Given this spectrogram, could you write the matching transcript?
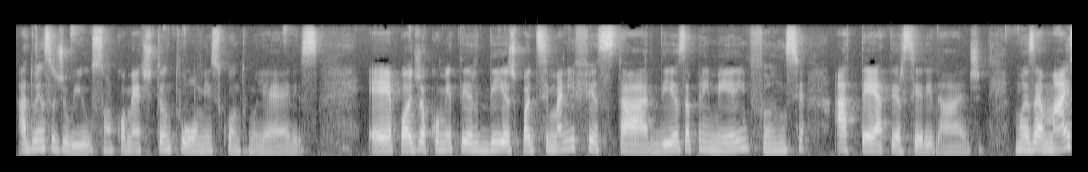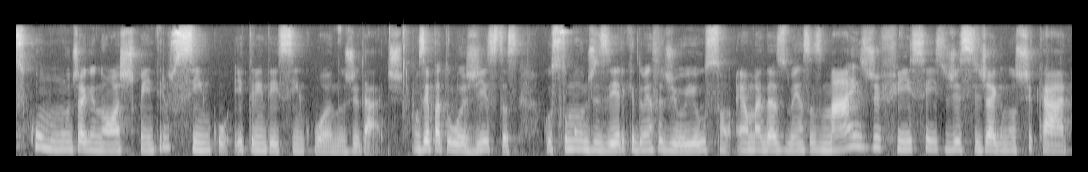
A doença de Wilson acomete tanto homens quanto mulheres é, pode acometer desde, pode se manifestar desde a primeira infância até a terceira idade, mas é mais comum o diagnóstico entre os 5 e 35 anos de idade. Os hepatologistas costumam dizer que doença de Wilson é uma das doenças mais difíceis de se diagnosticar,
